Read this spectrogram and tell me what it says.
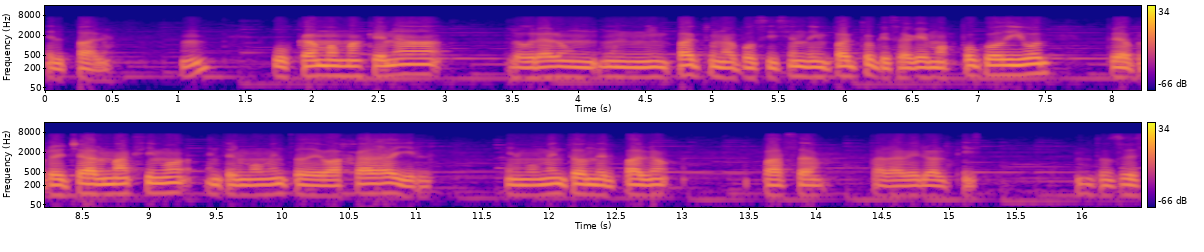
el palo. Buscamos más que nada lograr un, impacto, una posición de impacto que saquemos poco divot, pero aprovechar al máximo entre el momento de bajada y el, momento donde el palo pasa paralelo al piso. Entonces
